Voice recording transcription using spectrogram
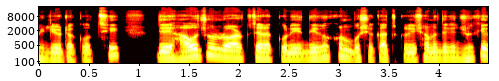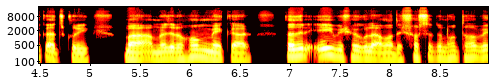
ভিডিওটা করছি যে হাউস হোল্ড ওয়ার্ক যারা করি, দীর্ঘক্ষণ বসে কাজ করি, সামনের দিকে ঝুঁকে কাজ করি বা আমরা যারা হোম মেকার তাদের এই বিষয়গুলো আমাদের সচেতন হতে হবে।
